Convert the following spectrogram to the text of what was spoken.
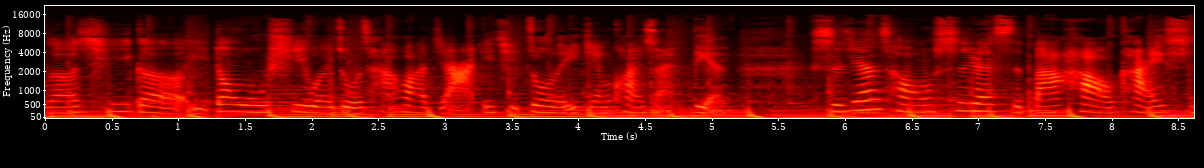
了七个以动物系为主的插画家，一起做了一间快闪店。时间从四月十八号开始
